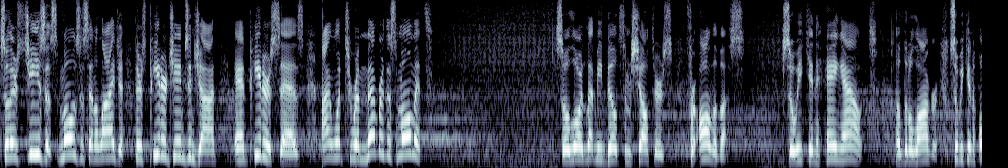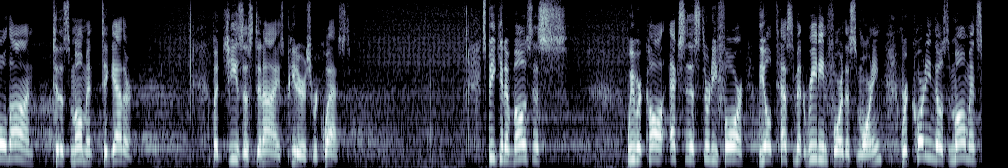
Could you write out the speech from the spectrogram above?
So there's Jesus, Moses, and Elijah. There's Peter, James, and John. And Peter says, I want to remember this moment. So, Lord, let me build some shelters for all of us so we can hang out a little longer, so we can hold on to this moment together. But Jesus denies Peter's request. Speaking of Moses, we recall Exodus 34, the Old Testament reading for this morning, recording those moments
